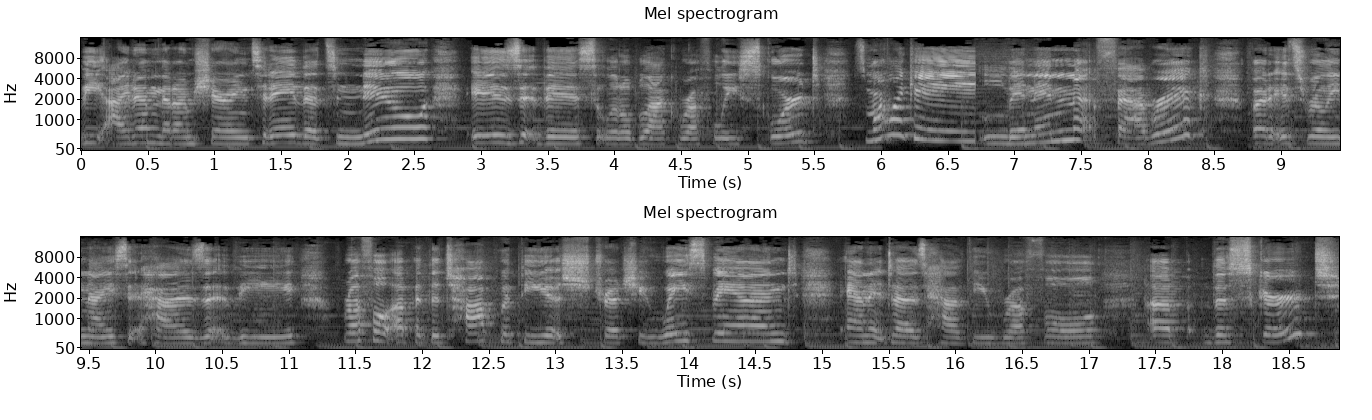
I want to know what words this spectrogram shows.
the item that I'm sharing today that's new is this little black ruffly skirt. It's more like a linen fabric, but it's really nice. It has the ruffle up at the top with the stretchy waistband and it does have the ruffle up the skirt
